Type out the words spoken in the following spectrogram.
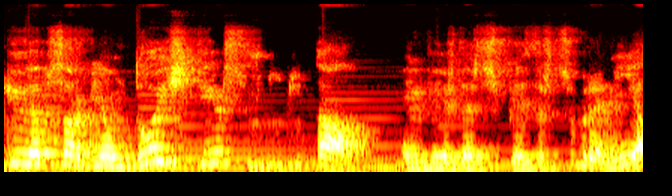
que absorviam dois terços do total, em vez das despesas de soberania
